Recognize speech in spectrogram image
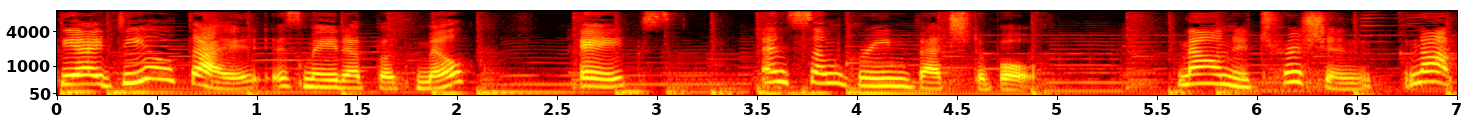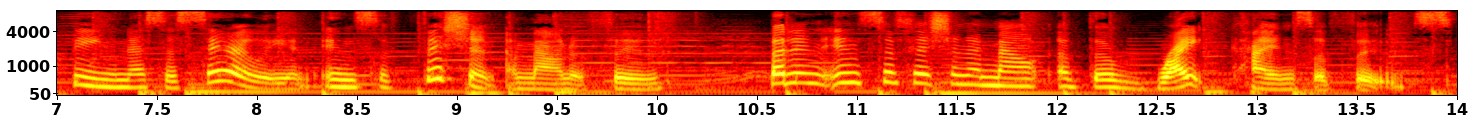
The ideal diet is made up of milk, eggs, and some green vegetable. Malnutrition not being necessarily an insufficient amount of food but an insufficient amount of the right kinds of foods.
